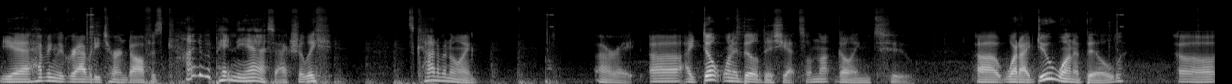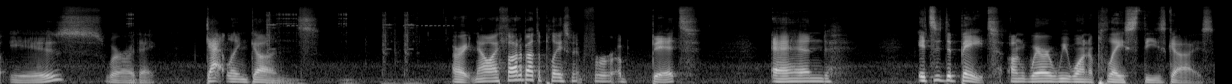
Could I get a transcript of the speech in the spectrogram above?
Yeah, having the gravity turned off is kind of a pain in the ass, actually. It's kind of annoying. Alright, uh, I don't want to build this yet, so I'm not going to. Uh, what I do want to build, uh, is... Where are they? Gatling guns. Alright, now I thought about the placement for a bit, and it's a debate on where we want to place these guys.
